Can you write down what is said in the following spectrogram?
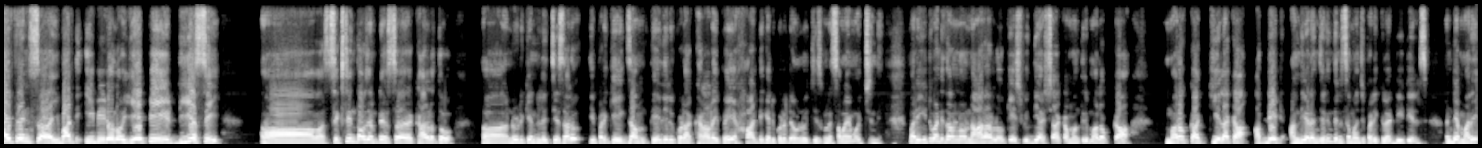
హాయ్ ఫ్రెండ్స్ ఇవాళ ఈ వీడియోలో AP DSC sixteen thousand place కాళ్ళతో నూటికి రిలీజ్ చేశారు. ఇప్పటికి ఎగ్జామ్ తేదీలు కూడా ఖరారైపోయి హాల్ టికెట్ కూడా డౌన్లోడ్ చేసుకునే సమయం వచ్చింది. మరి ఇటువంటి తరుణంలో నారా లోకేష్ విద్యాశాఖ మంత్రి మరొక్క మరొక కీలక అప్డేట్ అందియడం జరిగింది. దీనికి సంబంధించి పర్టికులర్ డీటెయిల్స్. అంటే మరి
